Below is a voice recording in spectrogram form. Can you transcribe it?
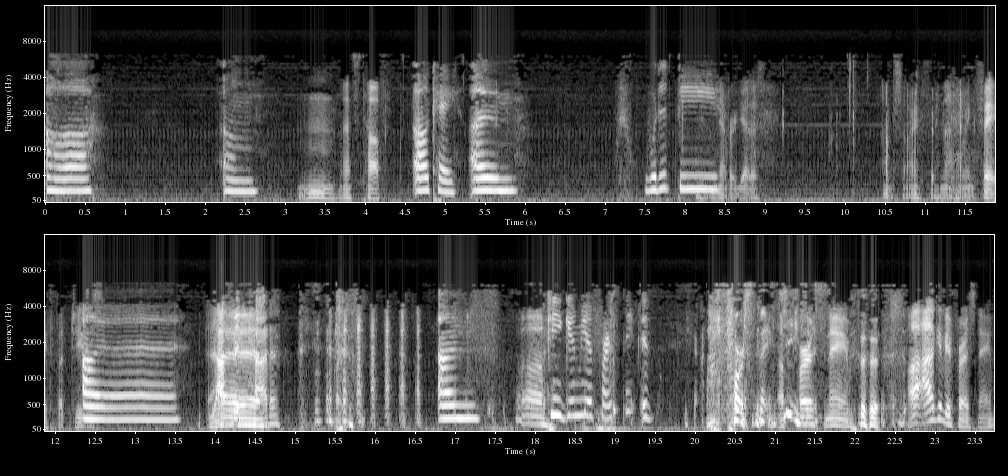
Uh, um, Mm, that's tough. Okay. Um. Would it You'd be? never get it. I'm sorry for not having faith, but Jesus. Uh. Yaphet Uh, Um. Uh, Can you give me a first name? Is a First name. a Jesus. first name. I- I'll give you a first name.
